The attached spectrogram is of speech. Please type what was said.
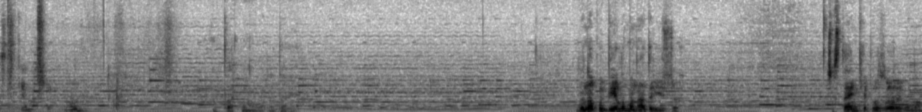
Ось таке наше вино. Отак воно виглядає. Вино по білому на дріжджах. Чистеньке, прозоре вино.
